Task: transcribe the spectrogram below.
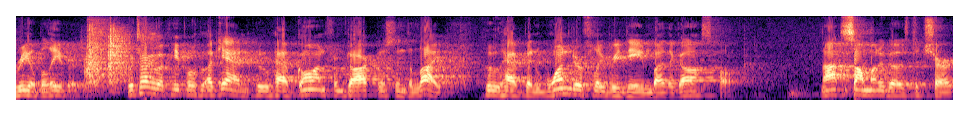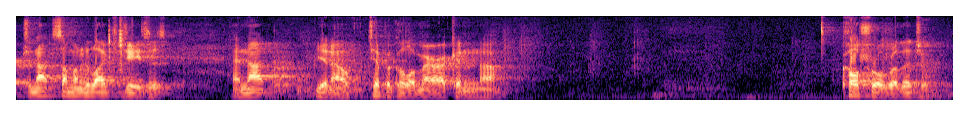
real believers. We're talking about people, who, again, who have gone from darkness into light, who have been wonderfully redeemed by the gospel. Not someone who goes to church, and not someone who likes Jesus, and not, you know, typical American uh, cultural religion.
